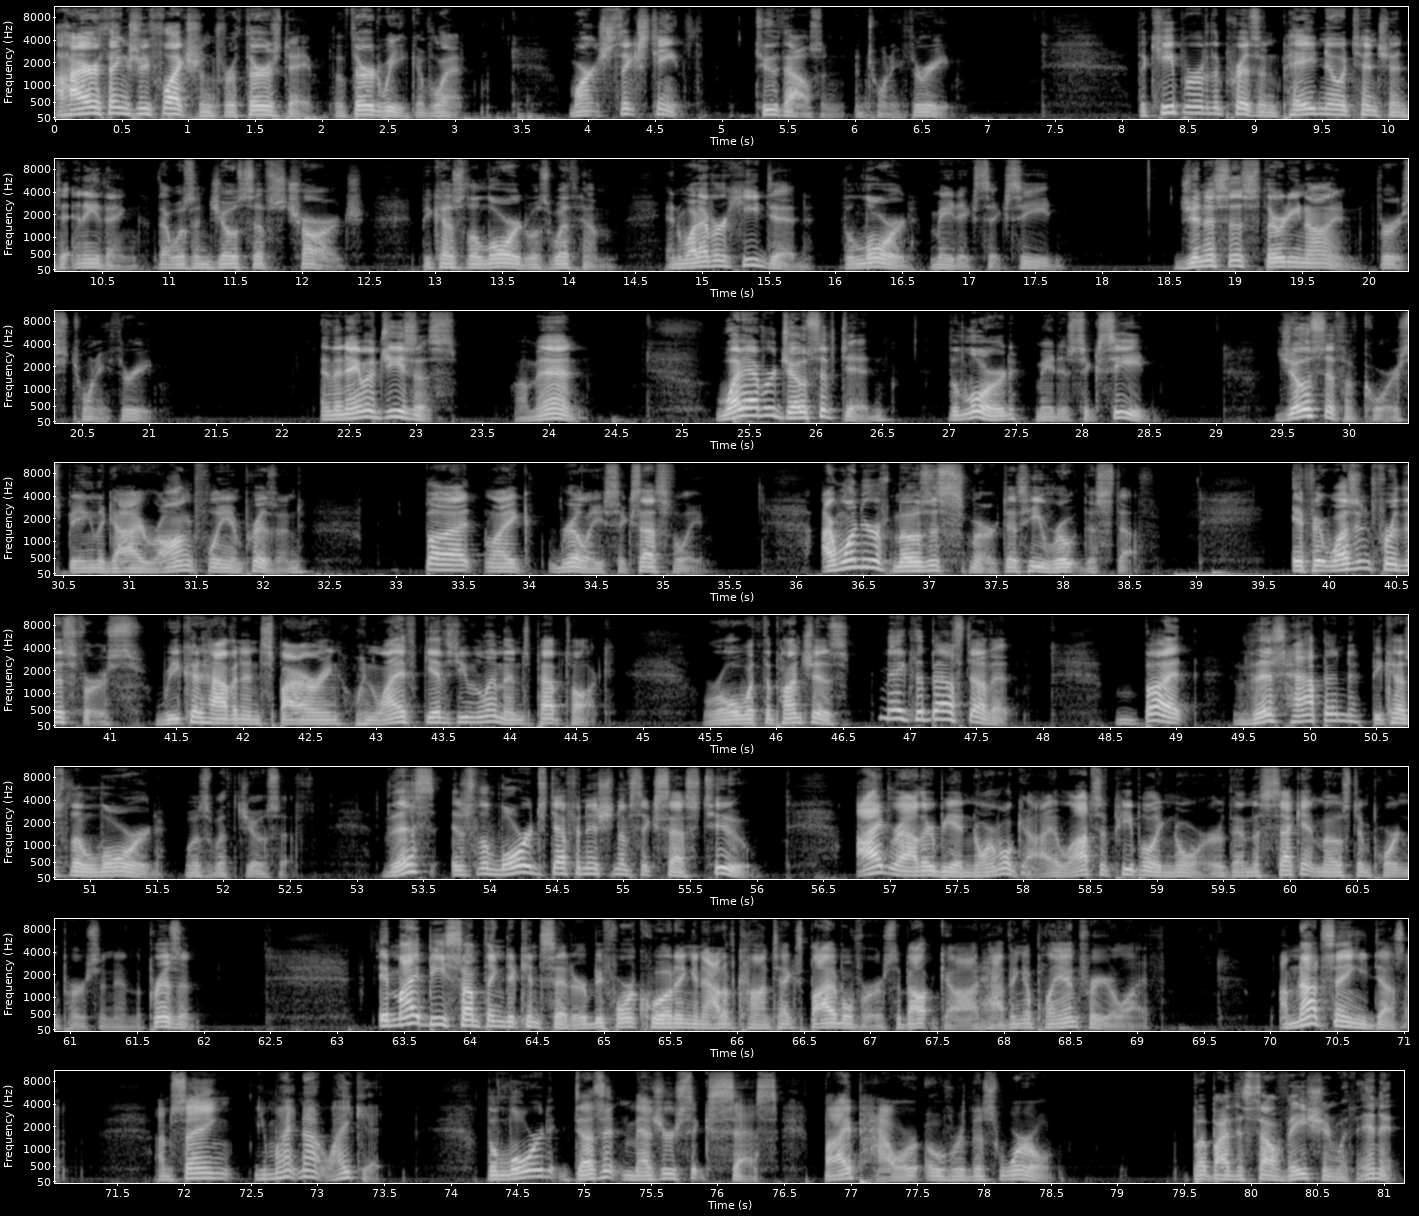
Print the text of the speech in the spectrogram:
A Higher Things Reflection for Thursday, the third week of Lent, March 16th, 2023. The keeper of the prison paid no attention to anything that was in Joseph's charge, because the Lord was with him, and whatever he did, the Lord made it succeed. Genesis 39, verse 23. In the name of Jesus, Amen. Whatever Joseph did, the Lord made it succeed. Joseph, of course, being the guy wrongfully imprisoned, but, like, really successfully. I wonder if Moses smirked as he wrote this stuff. If it wasn't for this verse, we could have an inspiring when life gives you lemons pep talk. Roll with the punches, make the best of it. But this happened because the Lord was with Joseph. This is the Lord's definition of success, too. I'd rather be a normal guy lots of people ignore than the second most important person in the prison. It might be something to consider before quoting an out of context Bible verse about God having a plan for your life. I'm not saying He doesn't, I'm saying you might not like it. The Lord doesn't measure success by power over this world, but by the salvation within it.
